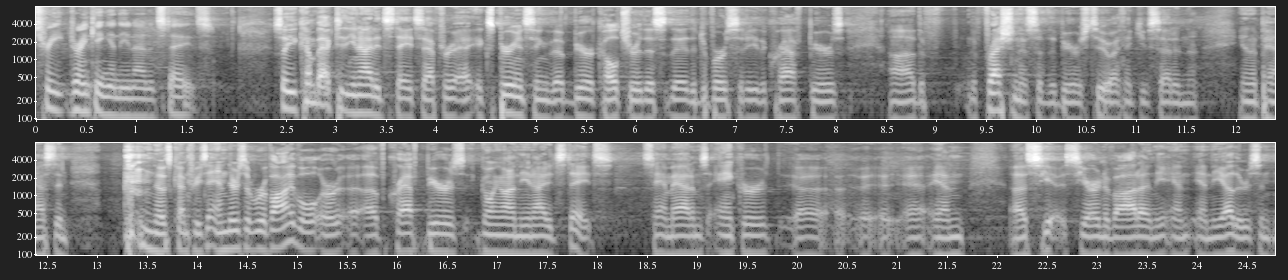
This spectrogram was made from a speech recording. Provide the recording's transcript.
treat drinking in the United States. So you come back to the United States after uh, experiencing the beer culture, this the, the diversity, the craft beers, uh, the, the freshness of the beers too. I think you've said in the in the past, and those countries. And there's a revival or, uh, of craft beers going on in the United States. Sam Adams, Anchor, uh, uh, and uh, Sierra Nevada, and the and, and the others. And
